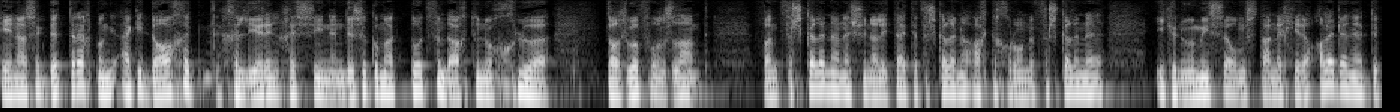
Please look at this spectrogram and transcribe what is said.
en as ek dit terugbring, ek het daar ge- geleer en gesien en dis hoekom ek tot vandag toe nog glo daar's hoop vir ons land. Want verskillende nasionaliteite, verskillende agtergronde, verskillende ekonomiese omstandighede, alle dinge dit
